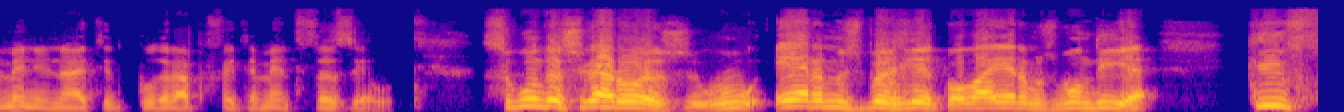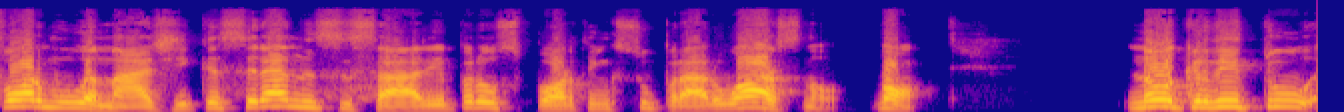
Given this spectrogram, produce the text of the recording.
Man United poderá perfeitamente fazê-lo. Segundo a chegar hoje, o Hermes Barreto. Olá, Hermes, bom dia. Que fórmula mágica será necessária para o Sporting superar o Arsenal? Bom, não acredito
